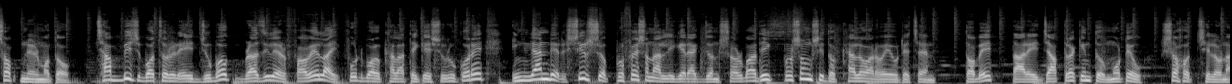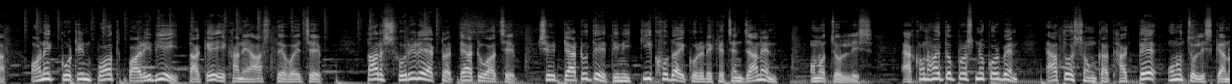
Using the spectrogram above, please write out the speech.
স্বপ্নের মতো। ২৬ বছরের এই যুবক ব্রাজিলের ফাওয়েলায় ফুটবল খেলা থেকে শুরু করে ইংল্যান্ডের শীর্ষ প্রফেশনাল লিগের একজন সর্বাধিক প্রশংসিত খেলোয়াড় হয়ে উঠেছেন। তবে তার এই যাত্রা কিন্তু মোটেও সহজ ছিল না। অনেক কঠিন পথ পাড়ি দিয়েই তাকে এখানে আসতে হয়েছে। তার শরীরে একটা ট্যাটু আছে। সেই ট্যাটুতে তিনি কি খোদাই করে রেখেছেন জানেন? উনচল্লিশ। এখন হয়তো প্রশ্ন করবেন, এত সংখ্যা থাকতে উনচল্লিশ কেন?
